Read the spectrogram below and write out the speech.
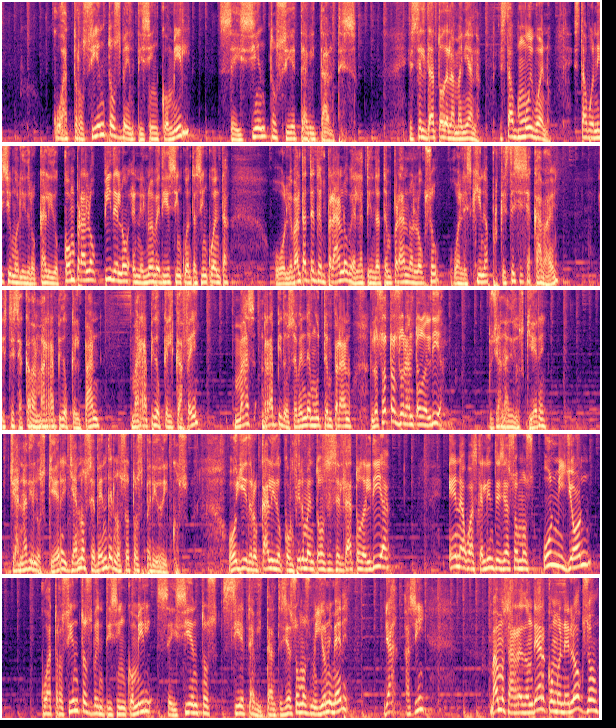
cuatrocientos veinticinco mil seiscientos siete habitantes. Es el dato de la mañana. Está muy bueno. Está buenísimo el hidrocálido. Cómpralo, pídelo en el 910 5050 o levántate temprano, ve a la tienda temprano, al Oxxo o a la esquina, porque este sí se acaba, ¿eh? Este se acaba más rápido que el pan, más rápido que el café, más rápido, se vende muy temprano. Los otros duran todo el día. Pues ya nadie los quiere. Ya nadie los quiere, ya no se venden los otros periódicos. Hoy Hidrocálido confirma entonces el dato del día. En Aguascalientes ya somos un millón 425 mil 607 habitantes. Ya somos millón y medio. Ya, así. Vamos a redondear como en el Oxxo.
